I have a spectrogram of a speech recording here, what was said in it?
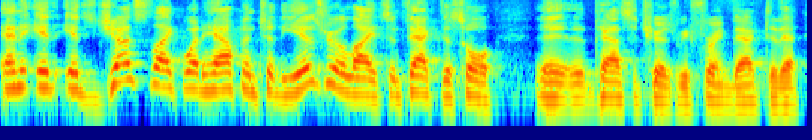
And it, it's just like what happened to the Israelites. In fact, this whole uh, passage here is referring back to that.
